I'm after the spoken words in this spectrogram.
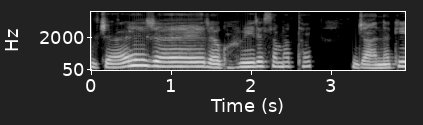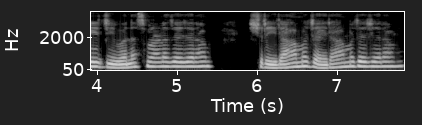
जय जय रघुवीर समर्थ जानकी जीवन स्मरण जय जय राम। श्रीराम जय राम जय जय राम।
